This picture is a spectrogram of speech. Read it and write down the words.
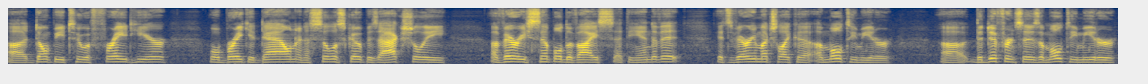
Uh, don't be too afraid here. We'll break it down. An oscilloscope is actually a very simple device at the end of it. It's very much like a, a multimeter. Uh, the difference is a multimeter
